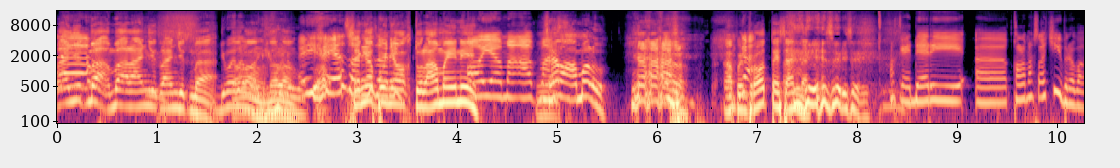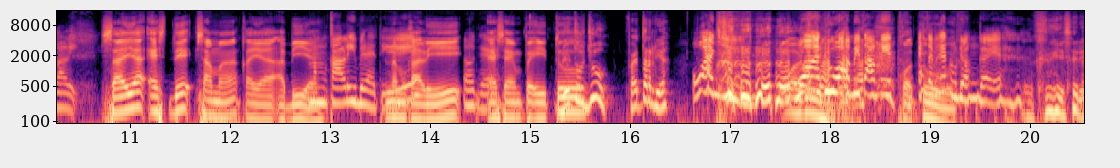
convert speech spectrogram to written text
Lanjut mbak, mbak lanjut lanjut mbak. Gimana, tolong, Mbak? Tolong. Iya iya Saya sorry nggak punya waktu lama ini. Oh iya maaf mas. Saya lama loh. Ngapain protes anda? Iya, sorry sorry. Oke dari eh, kalau Mas Oci berapa kali? Saya SD sama kayak Abi ya. Enam kali berarti. Enam kali. Oke. SMP itu Dia tujuh, fighter dia. Oh anjing. Waduh amit amit. Kok Eh tapi kan udah enggak ya. sorry, sorry.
